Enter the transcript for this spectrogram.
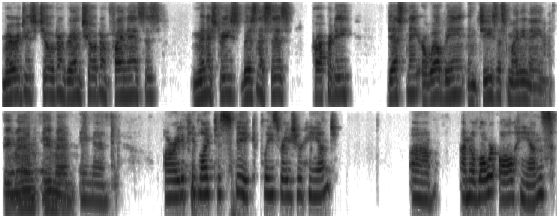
marriages, children, grandchildren, finances, ministries, businesses, property, destiny, or well being in Jesus' mighty name. Amen. Amen. Amen. All right, if you'd like to speak, please raise your hand. Um, I'm going to lower all hands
